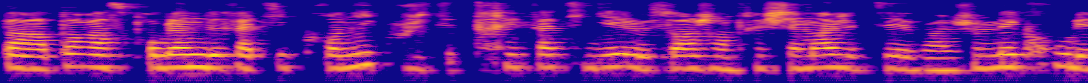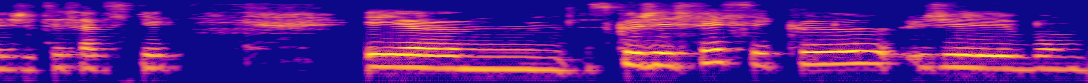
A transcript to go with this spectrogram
par rapport à ce problème de fatigue chronique où j'étais très fatiguée. Le soir, j'entrais chez moi, je m'écroulais, j'étais fatiguée. Et euh, ce que j'ai fait, c'est que j'ai bon,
